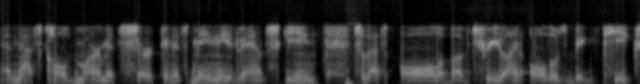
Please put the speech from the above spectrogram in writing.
and that's called Marmot Cirque and it's mainly advanced skiing. So that's all above tree line. All those big peaks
